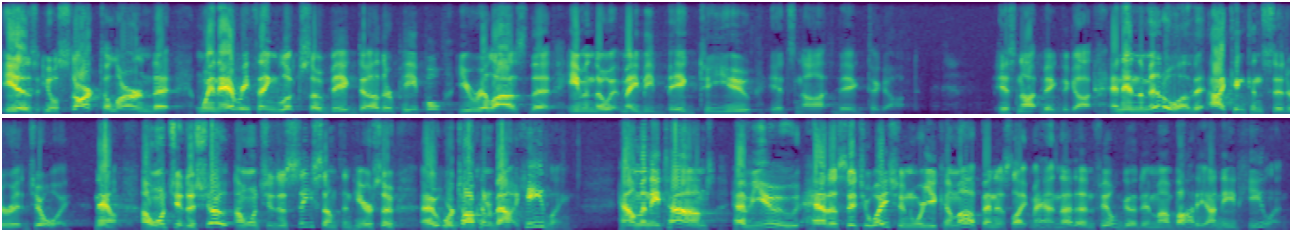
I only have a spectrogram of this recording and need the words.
is you'll start to learn that when everything looks so big to other people, you realize that even though it may be big to you, it's not big to God. It's not big to God. And in the middle of it, I can consider it joy. Now, I want you to show, I want you to see something here. So, uh, we're talking about healing. How many times have you had a situation where you come up and it's like, man, that doesn't feel good in my body. I need healing.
